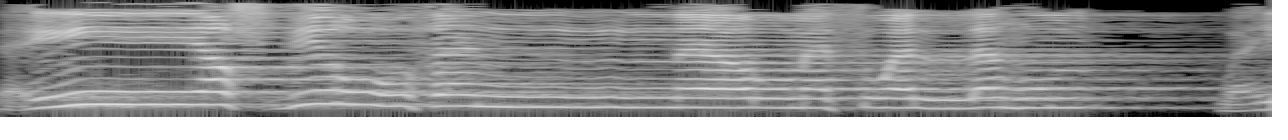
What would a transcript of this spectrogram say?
فإن يصبروا فالنار مثوى لهم وإن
